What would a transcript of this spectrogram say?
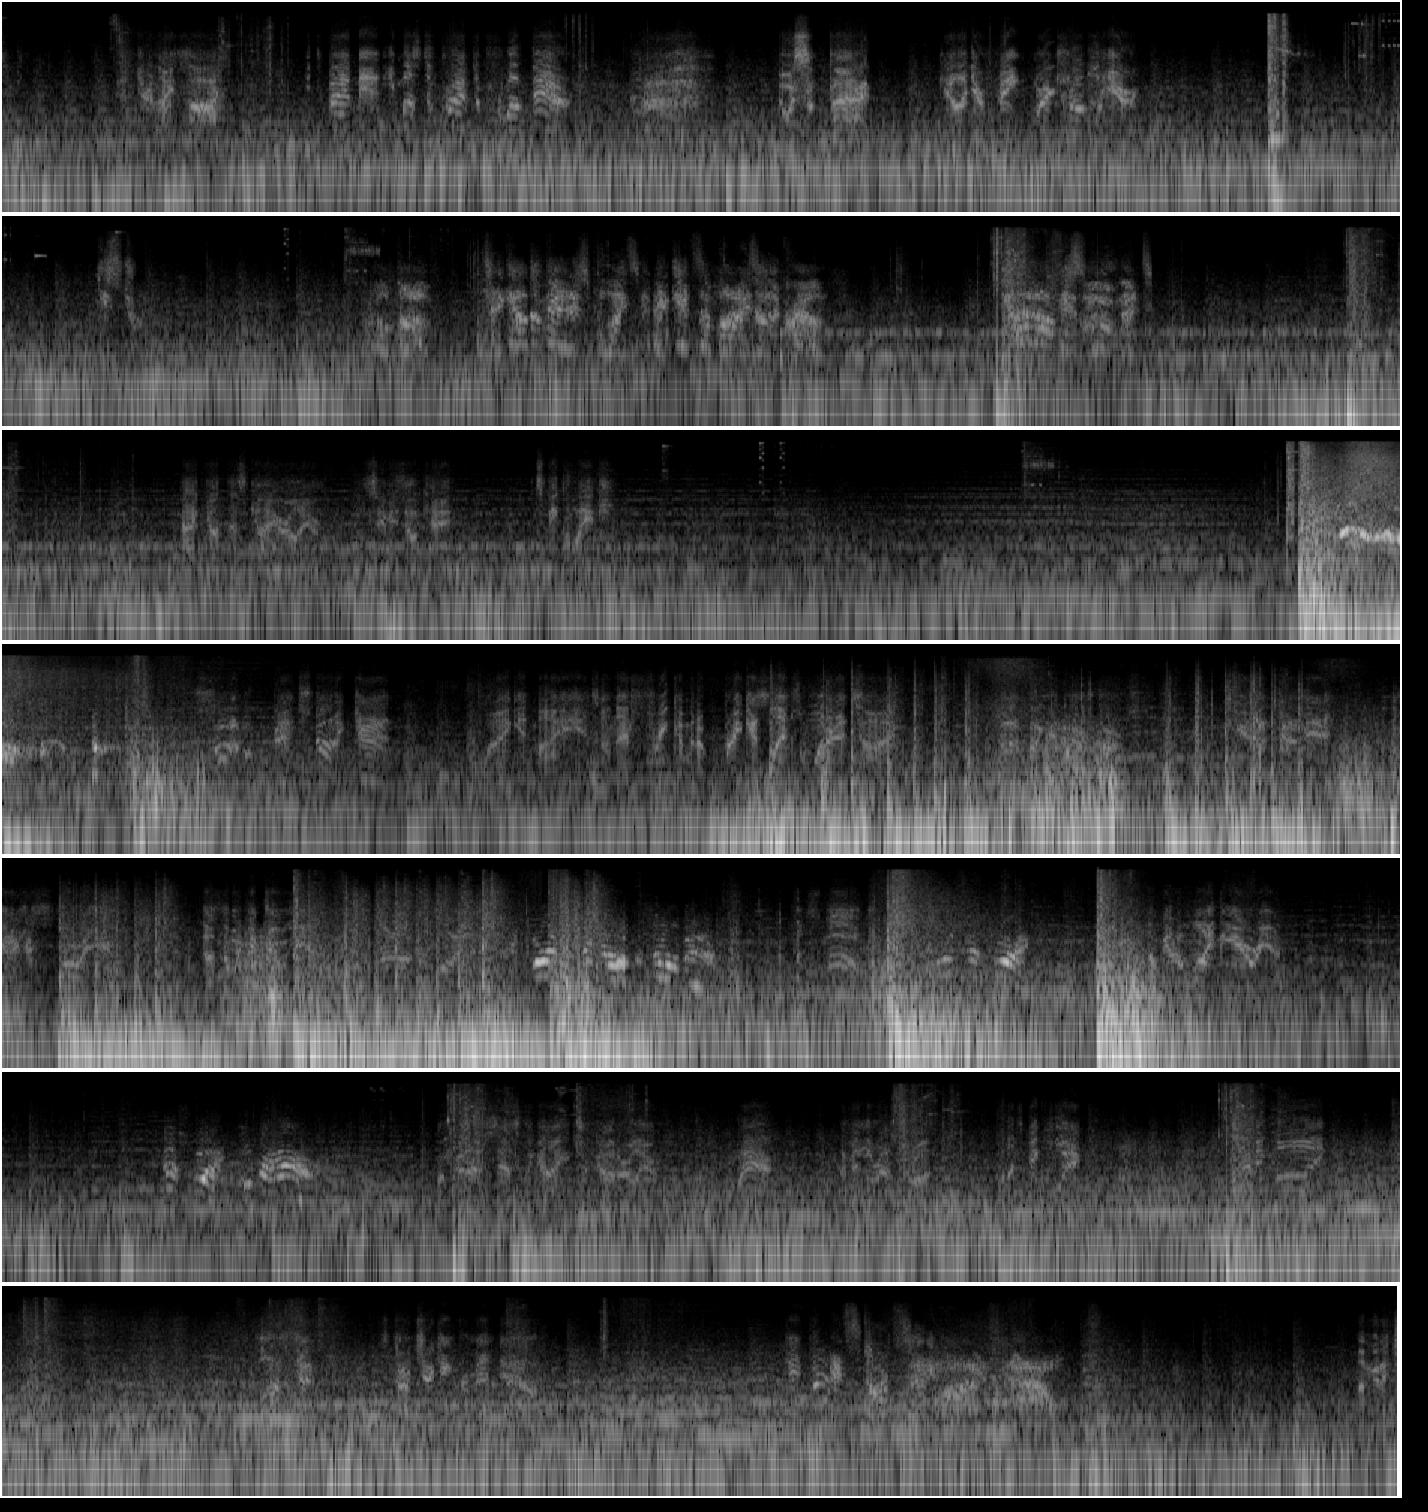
Faster than I thought. It's Batman! He must have grabbed him from up there! it was some bat. Get on your feet. We're in trouble here. He's. From above, take out the vantage points and get some mines on the ground. Cut off his movement! Back up this guy earlier. We'll see if he's okay. Let's be quick.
